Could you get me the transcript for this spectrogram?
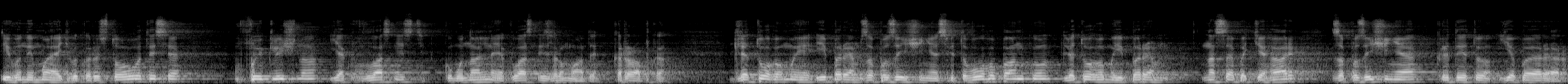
і вони мають використовуватися виключно як власність комунальна, як власність громади. Крапка. Для того ми і беремо запозичення Світового банку, для того ми і беремо на себе тягар запозичення кредиту ЄБРР.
